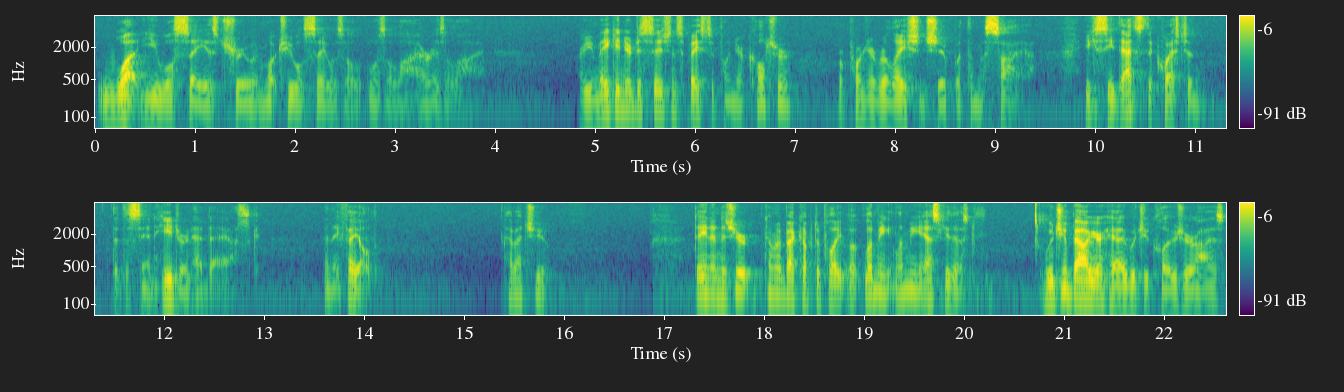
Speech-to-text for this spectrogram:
what you will say is true and what you will say was a, was a lie or is a lie? Are you making your decisions based upon your culture or upon your relationship with the Messiah? You can see that's the question that the Sanhedrin had to ask, and they failed. How about you? Dana, as you're coming back up to play, let me, let me ask you this. Would you bow your head? Would you close your eyes?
